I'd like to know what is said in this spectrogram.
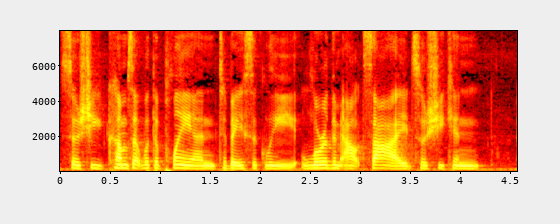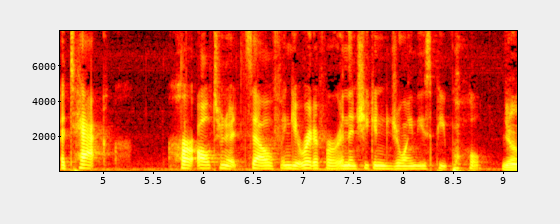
So she comes up with a plan to basically lure them outside so she can attack her alternate self and get rid of her, and then she can join these people. yeah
